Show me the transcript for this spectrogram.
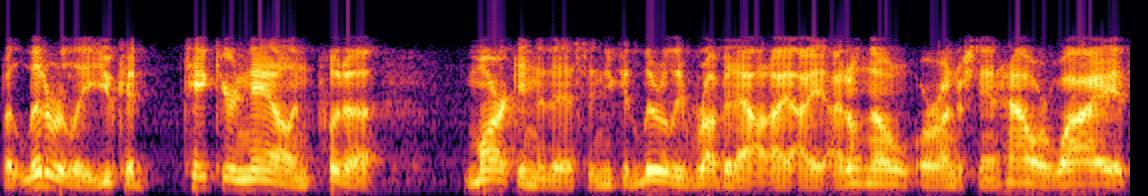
But literally, you could take your nail and put a mark into this and you could literally rub it out. I, I, I don't know or understand how or why. It's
